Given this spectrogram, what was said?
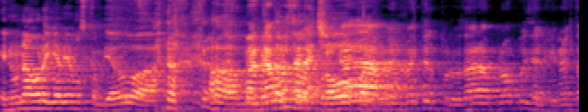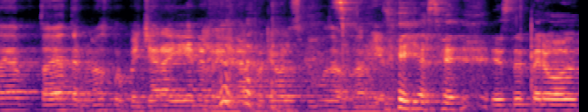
En una hora ya habíamos cambiado a, a Mandamos a la chingada a Melmetal por usar a Pro, pues y al final todavía, todavía terminamos por pechar ahí en el regional porque no los fuimos a usar bien. Sí, ya sé, este, pero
